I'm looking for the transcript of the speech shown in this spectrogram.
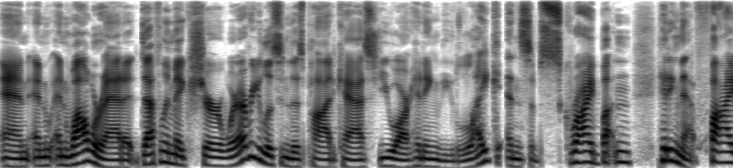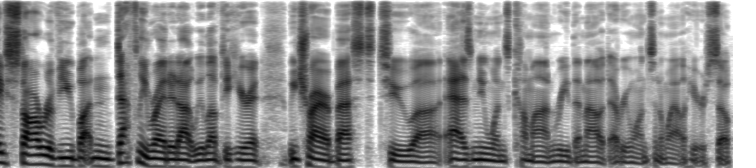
and and and while we're at it, definitely make sure wherever you listen to this podcast, you are hitting the like and subscribe button, hitting that five star review button. Definitely write it out. We love to hear it. We try our best to, uh, as new ones come on, read them out every once in a while here. So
